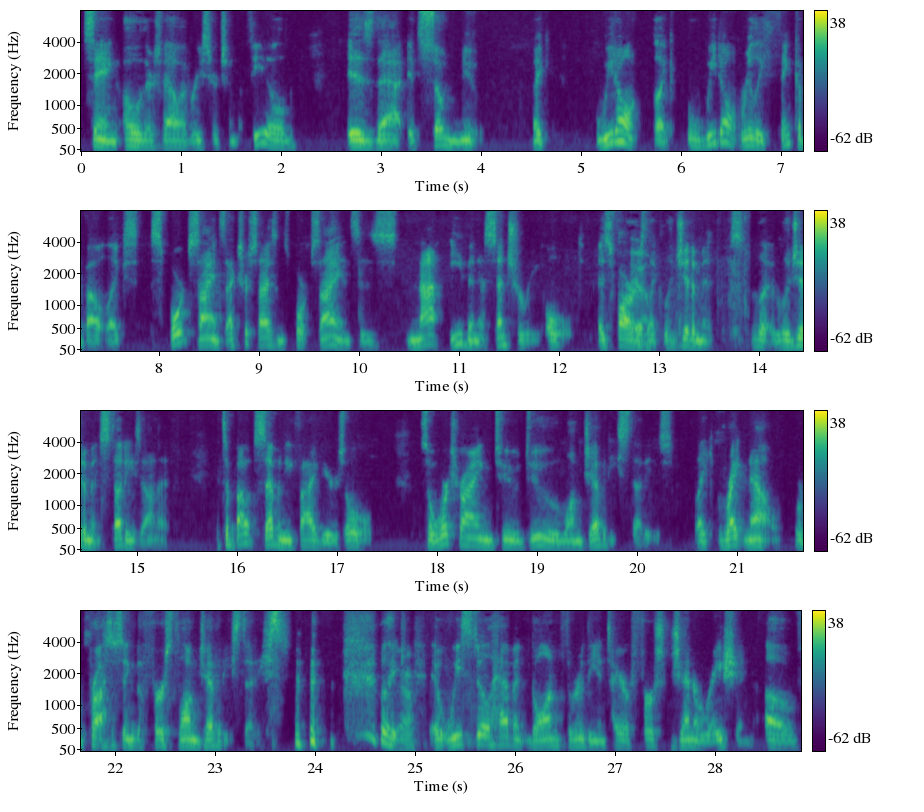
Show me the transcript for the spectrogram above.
saying, "Oh, there's valid research in the field," is that it's so new. We don't like we don't really think about like sports science, exercise and sports science is not even a century old as far as like legitimate le- legitimate studies on it. It's about 75 years old. So we're trying to do longevity studies. Like right now, we're processing the first longevity studies. like Yeah. it- we still haven't gone through the entire first generation of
